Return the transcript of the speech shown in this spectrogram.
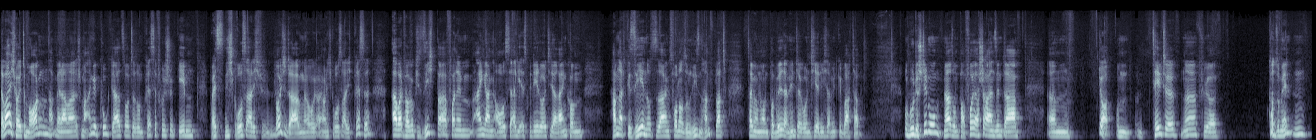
Da war ich heute Morgen, habe mir da mal schon mal angeguckt, da sollte so ein Pressefrühstück geben, weil es nicht großartig Leute da, auch nicht großartig Presse, aber es war wirklich sichtbar von dem Eingang aus, ja, die SPD-Leute, die da reinkommen, haben das gesehen sozusagen, es vorne so ein riesen Hanfblatt Zeigen wir mal ein paar Bilder im Hintergrund hier, die ich da mitgebracht habe. Und gute Stimmung, ja, so ein paar Feuerschalen sind da. Ähm, ja, und Zelte ne, für Konsumenten,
